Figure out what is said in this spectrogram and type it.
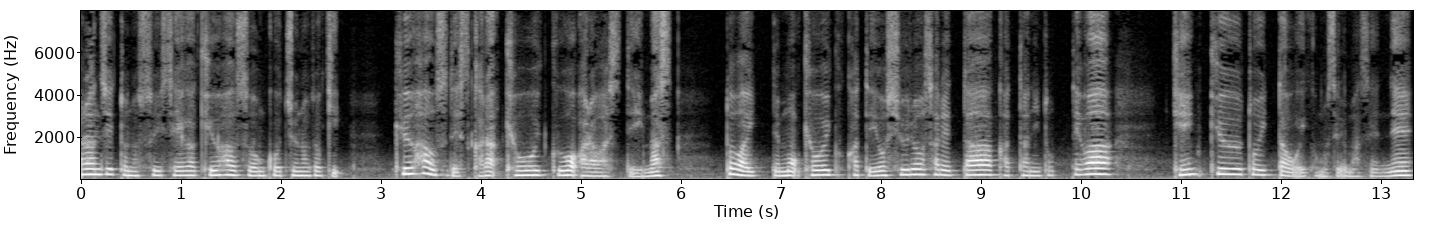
トランジットの彗星が Q ハウス運行中の時 Q ハウスですから教育を表しています。とは言っても教育課程を修了された方にとっては研究と言った方がいいかもしれませんね。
